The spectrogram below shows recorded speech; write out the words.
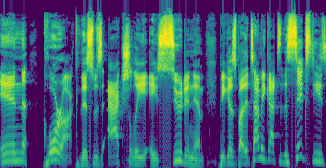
N. Korok. This was actually a pseudonym because by the time he got to the 60s,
